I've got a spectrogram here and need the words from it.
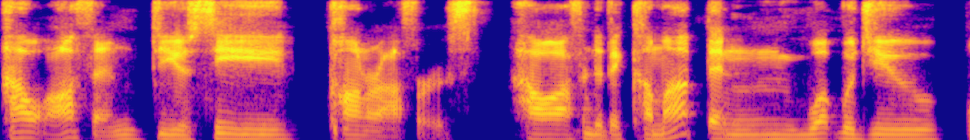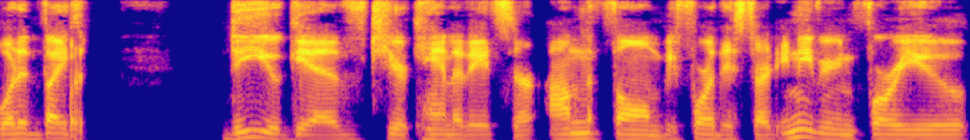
how often do you see counteroffers? How often do they come up? And what would you, what advice do you give to your candidates that are on the phone before they start interviewing for you?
